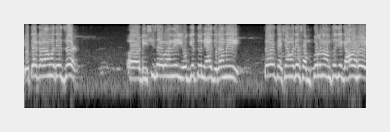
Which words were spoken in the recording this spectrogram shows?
येत्या काळामध्ये जर डी सी साहेबांनी योग्य तो न्याय दिला नाही तर त्याच्यामध्ये संपूर्ण आमचं जे गाव आहे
